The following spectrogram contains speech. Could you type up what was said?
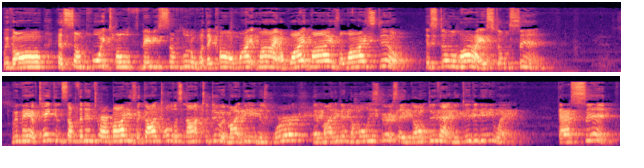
We've all, at some point, told maybe some little what they call a white lie. A white lie is a lie still. It's still a lie, it's still a sin. We may have taken something into our bodies that God told us not to do. It might be in His Word, it might have been the Holy Spirit saying, Don't do that, you did it anyway. That's sin.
